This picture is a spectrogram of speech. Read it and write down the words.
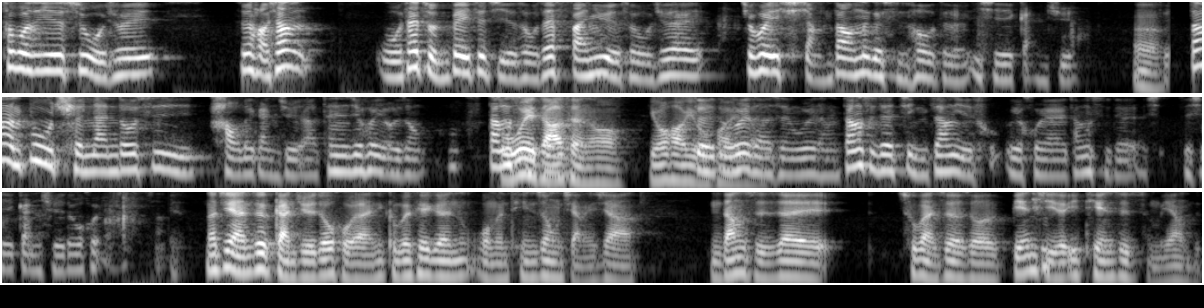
透过这些书，我就会就好像我在准备这集的时候，我在翻阅的时候，我就会。就会想到那个时候的一些感觉，嗯，当然不全然都是好的感觉啊，但是就会有一种五味杂陈哦，有好有坏，对，五味杂陈，五味杂陈。当时的紧张也也回来，当时的这些感觉都回来。那既然这个感觉都回来，你可不可以跟我们听众讲一下，你当时在出版社的时候，编辑的一天是什么样的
